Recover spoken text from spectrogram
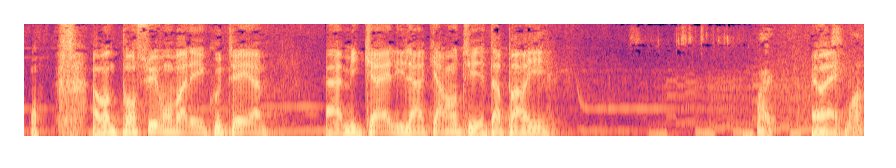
Avant de poursuivre, on va aller écouter euh, Michael. Il est à 40, il est à Paris. Ouais. Et ouais. Moi.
